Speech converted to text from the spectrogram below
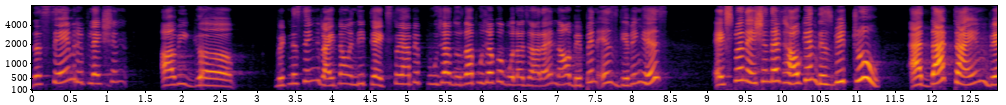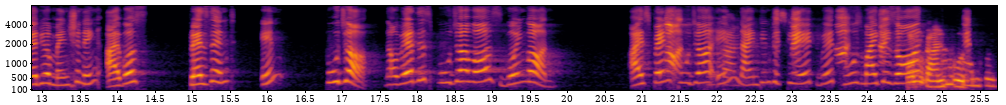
the same reflection are we uh, witnessing right now in the text. तो यहाँ पे पूजा दुर्गा पूजा को बोला जा रहा है. Now Bipin is giving his explanation that how can this be true? At that time where you're mentioning, I was present in puja. Now where this puja was going on? I spent puja in 1958 with whose mic is on? Kanpur.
